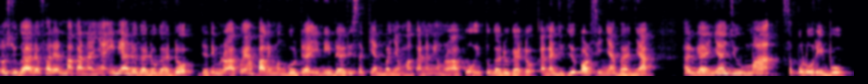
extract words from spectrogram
Terus juga ada varian makanannya ini ada gado-gado. Jadi menurut aku yang paling menggoda ini dari sekian banyak makanan yang menurut aku itu gado-gado karena jujur porsinya banyak, harganya cuma 10.000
